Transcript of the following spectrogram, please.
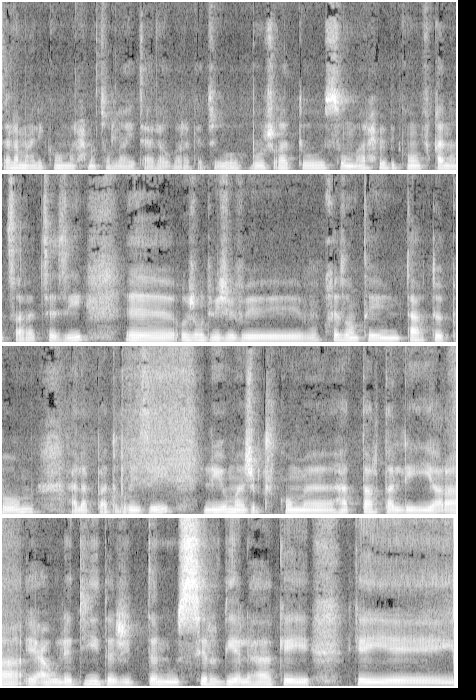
السلام عليكم ورحمة الله تعالى وبركاته. Bonjour à tous. ومرحبا بكم في قناة سارة تازي. Euh, Aujourd'hui je vais vous présenter une tarte pomme à la pâte brisée. اليوم جبت لكم هاد الطارطة اللي هي رائعة ولذيذة جدا والسر ديالها كي كي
